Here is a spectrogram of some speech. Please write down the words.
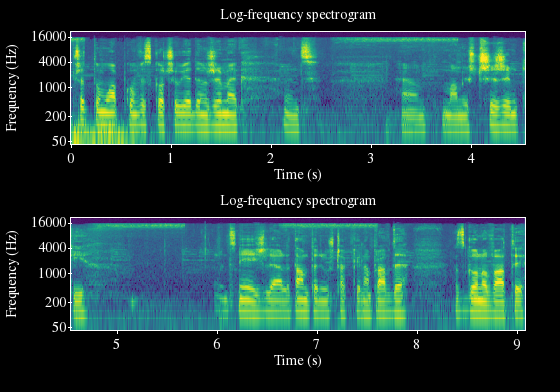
przed tą łapką wyskoczył jeden Rzymek, więc mam już trzy Rzymki, więc nie jest źle, ale tamten już taki naprawdę zgonowaty,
